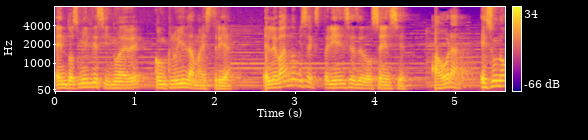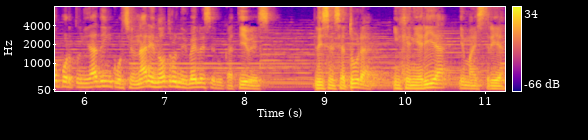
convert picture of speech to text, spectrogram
En 2019 concluí la maestría elevando mis experiencias de docencia. Ahora es una oportunidad de incursionar en otros niveles educativos, licenciatura, ingeniería y maestría,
